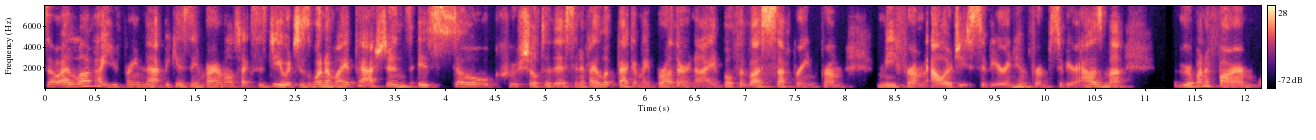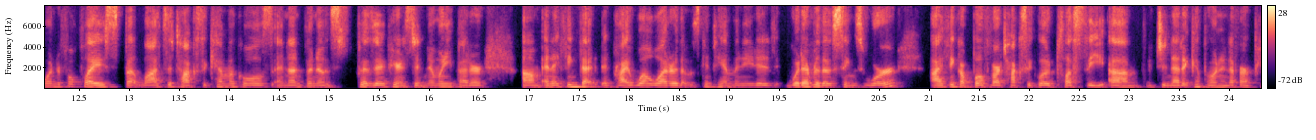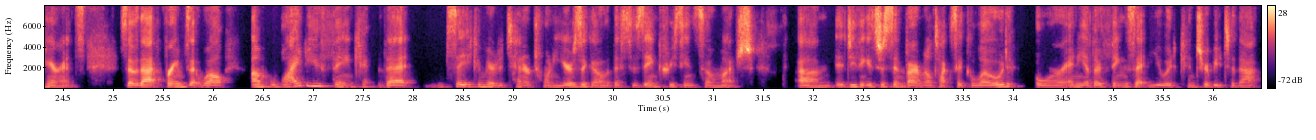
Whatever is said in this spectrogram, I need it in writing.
So I love how you frame that because the environmental toxicity, which is one of my passions, is so crucial to this. And if I look back at my brother and I, both of us suffering from me from allergies severe and him from severe asthma, grew up on a farm, wonderful place, but lots of toxic chemicals and unbeknownst because my parents didn't know any better. Um, and I think that probably well water that was contaminated, whatever those things were, I think of both of our toxic load plus the um, genetic component of our parents. So that frames it well. Um, why do you think that, say, compared to 10 or 20 years ago, this is increasing so much? Um, do you think it's just environmental toxic load or any other things that you would contribute to that?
